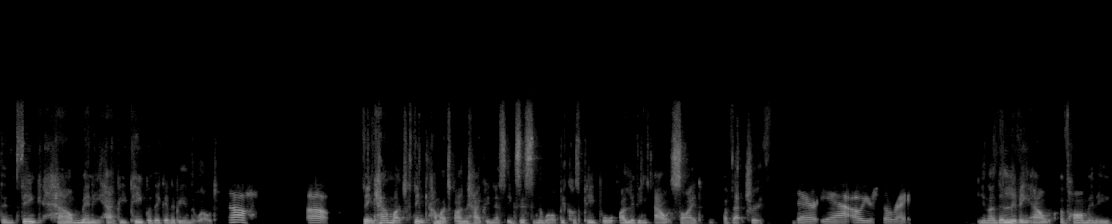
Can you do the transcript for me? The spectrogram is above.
then think how many happy people they're going to be in the world Oh, oh, think how much think how much unhappiness exists in the world because people are living outside of that truth there. Yeah. Oh, you're so right. you know they're living out of harmony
